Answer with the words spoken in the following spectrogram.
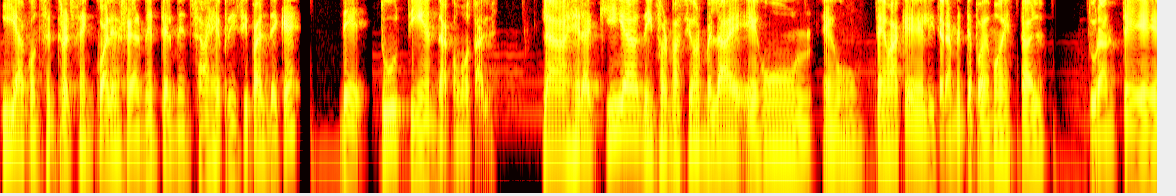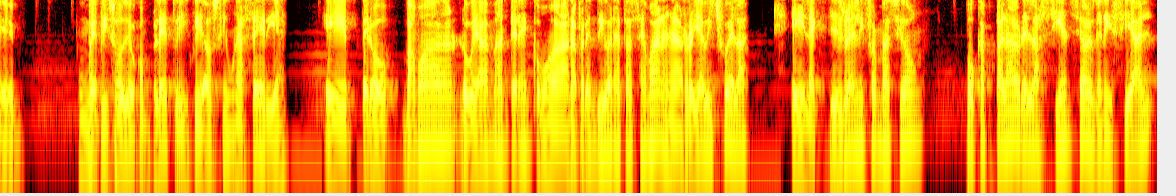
y a concentrarse en cuál es realmente el mensaje principal de qué? De tu tienda como tal. La jerarquía de información, ¿verdad? Es un, es un tema que literalmente podemos estar durante un episodio completo y cuidado sin una serie eh, pero vamos a, lo voy a mantener como han aprendido en esta semana en Arroyo Bichuela. Eh, la arquitectura de la información, pocas palabras, la ciencia de organizar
